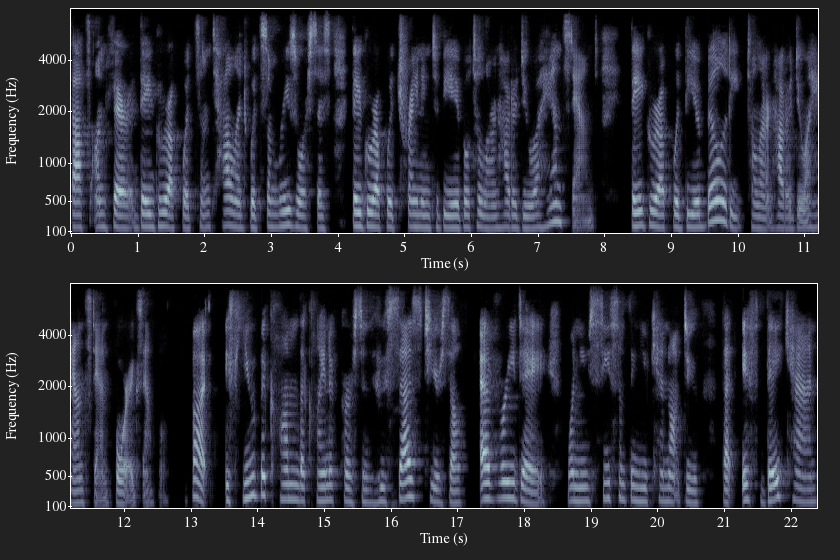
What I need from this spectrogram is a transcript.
That's unfair. They grew up with some talent, with some resources. They grew up with training to be able to learn how to do a handstand. They grew up with the ability to learn how to do a handstand, for example. But if you become the kind of person who says to yourself every day when you see something you cannot do, that if they can,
